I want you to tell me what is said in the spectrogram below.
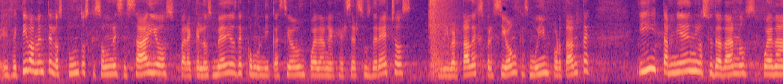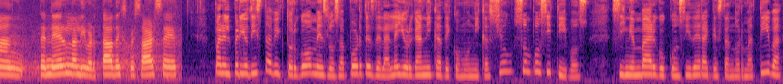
efectivamente los puntos que son necesarios para que los medios de comunicación puedan ejercer sus derechos, libertad de expresión, que es muy importante, y también los ciudadanos puedan tener la libertad de expresarse. Para el periodista Víctor Gómez, los aportes de la Ley Orgánica de Comunicación son positivos. Sin embargo, considera que esta normativa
